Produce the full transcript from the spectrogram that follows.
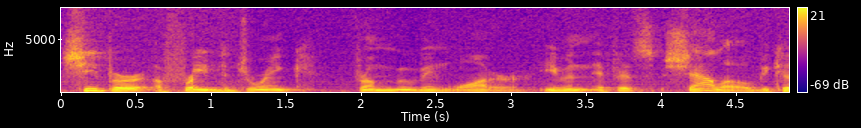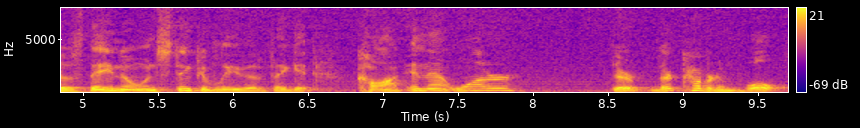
Sheep are afraid to drink from moving water, even if it's shallow, because they know instinctively that if they get caught in that water, they're, they're covered in wool.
